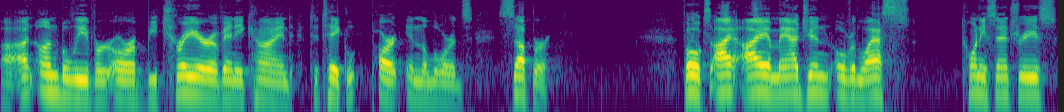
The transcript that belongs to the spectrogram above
uh, an unbeliever or a betrayer of any kind to take part in the Lord's Supper. Folks, I, I imagine over the last 20 centuries,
